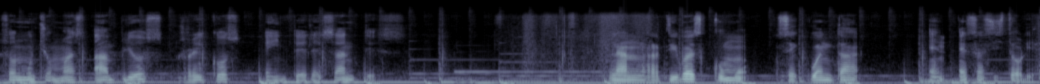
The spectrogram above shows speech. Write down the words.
son mucho más amplios, ricos e interesantes. La narrativa es como se cuenta en esas historias.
